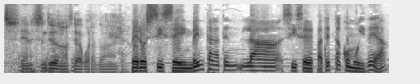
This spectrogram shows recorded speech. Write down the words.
Sí en ese sentido no estoy de acuerdo totalmente. Pero si se inventa la, la si se patenta como idea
